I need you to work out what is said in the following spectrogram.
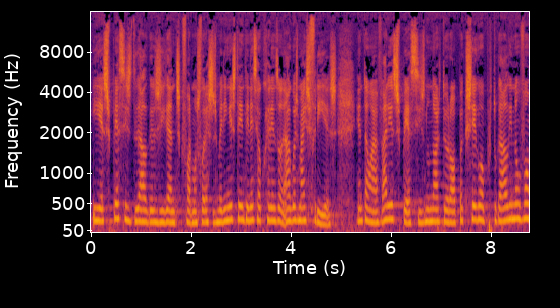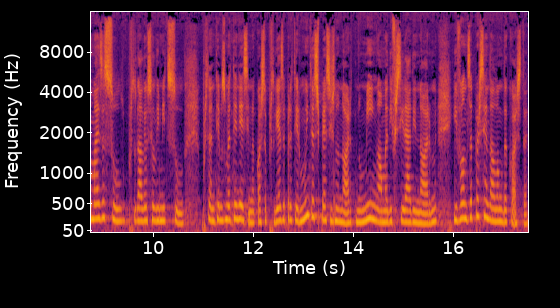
e as espécies de algas gigantes que formam as florestas marinhas têm tendência a ocorrer em águas mais frias. Então há várias espécies no norte da Europa que chegam a Portugal e não vão mais a sul. Portugal é o seu limite sul. Portanto, temos uma tendência na costa portuguesa para ter muitas espécies no norte, no Minho há uma diversidade enorme e vão desaparecendo ao longo da costa.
